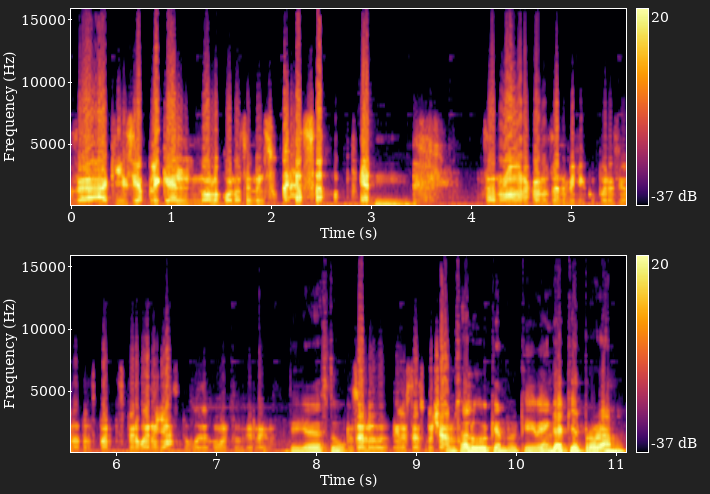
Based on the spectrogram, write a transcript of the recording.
o sea, aquí sí aplica el no lo conocen en su casa. Sí, O sea, no lo reconocen en México, pero sí en otras partes. Pero bueno, ya estuvo de Juventud Guerrera. sí, ya estuvo. Un saludo si me está escuchando. Un saludo, que, que venga aquí al programa.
